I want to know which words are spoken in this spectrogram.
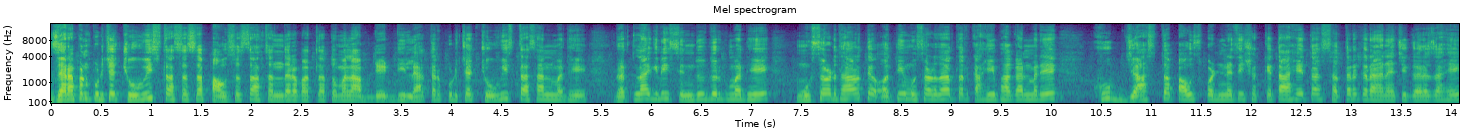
जर आपण पुढच्या चोवीस तासाचा पावसाचा संदर्भातला तुम्हाला अपडेट दिला तर पुढच्या चोवीस तासांमध्ये रत्नागिरी सिंधुदुर्गमध्ये मुसळधार ते अतिमुसळधार तर काही भागांमध्ये खूप जास्त पाऊस पडण्याची शक्यता आहे. तर सतर्क राहण्याची गरज आहे.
